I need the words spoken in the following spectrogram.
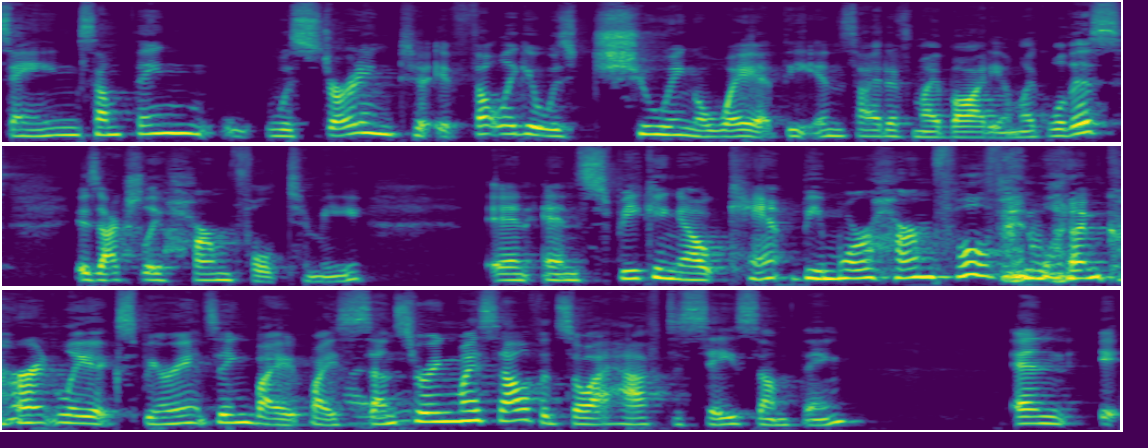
saying something was starting to. It felt like it was chewing away at the inside of my body. I'm like, well, this is actually harmful to me and and speaking out can't be more harmful than what I'm currently experiencing by by censoring myself and so I have to say something and it,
